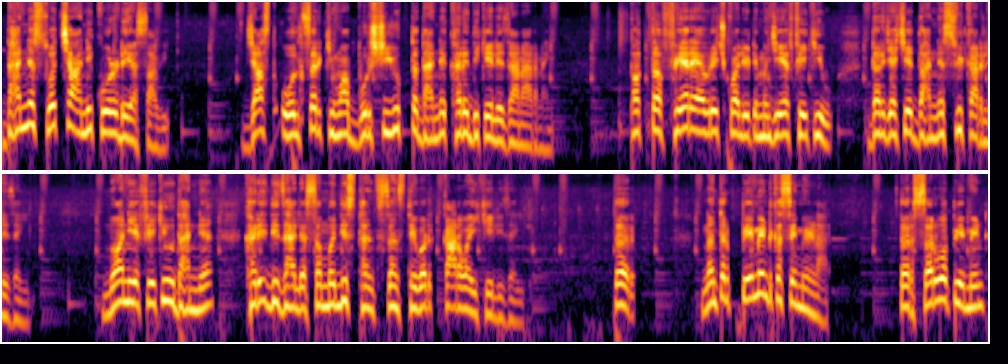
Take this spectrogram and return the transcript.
धान्य स्वच्छ आणि कोरडे असावी. जास्त ओलसर किंवा बुरशीयुक्त धान्य खरेदी केले जाणार नाही. फक्त फेअर ॲव्हरेज क्वालिटी म्हणजे एफ ए क्यू दर्जाचे धान्य स्वीकारले जाईल. नॉन एफ ए क्यू धान्य खरेदी झाल्यास संबंधित संस्थेवर कारवाई केली जाईल. तर नंतर पेमेंट कसे मिळणार? तर सर्व payment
